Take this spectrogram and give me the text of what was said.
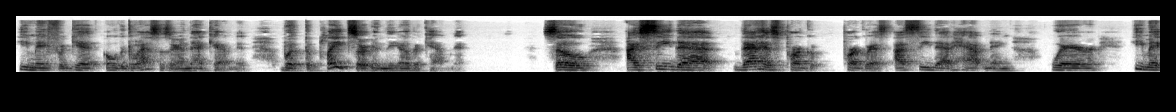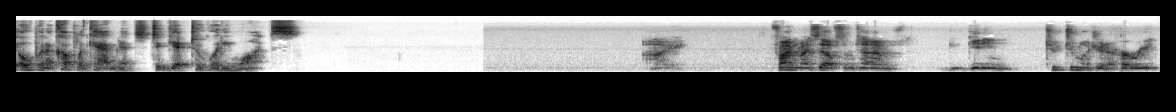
He may forget, oh, the glasses are in that cabinet, but the plates are in the other cabinet. So I see that that has prog- progressed. I see that happening where he may open a couple of cabinets to get to what he wants. I find myself sometimes getting too too much in a hurry,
